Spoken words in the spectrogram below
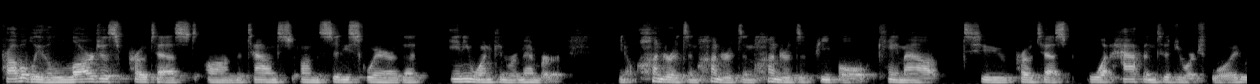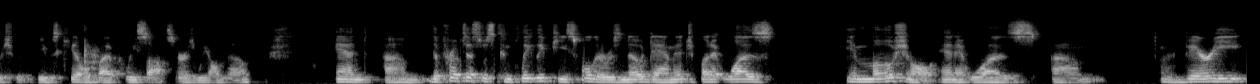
probably the largest protest on the town's on the city square that anyone can remember. You know, hundreds and hundreds and hundreds of people came out to protest what happened to George Floyd, which he was killed by a police officer, as we all know. And um, the protest was completely peaceful. There was no damage, but it was emotional and it was um, very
